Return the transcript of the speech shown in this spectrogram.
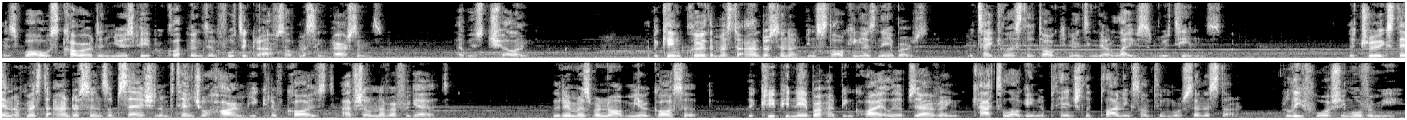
its walls covered in newspaper clippings and photographs of missing persons. It was chilling. It became clear that Mr. Anderson had been stalking his neighbours, meticulously documenting their lives and routines. The true extent of Mr. Anderson's obsession and potential harm he could have caused, I shall never forget. The rumours were not mere gossip. The creepy neighbour had been quietly observing, cataloguing, and potentially planning something more sinister. Relief washing over me,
